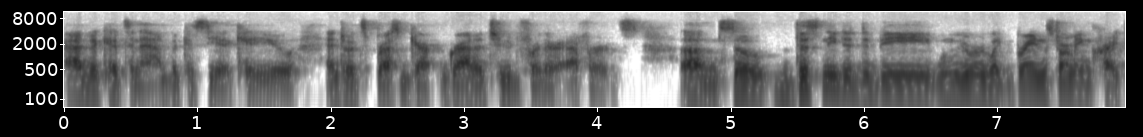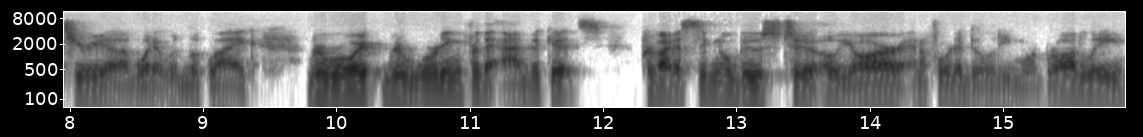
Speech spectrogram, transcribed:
advocates and advocacy at KU and to express gratitude for their efforts. Um, so this needed to be, when we were like brainstorming criteria of what it would look like, reward, rewarding for the advocates, provide a signal boost to OER and affordability more broadly,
